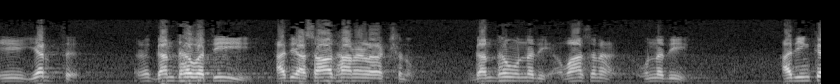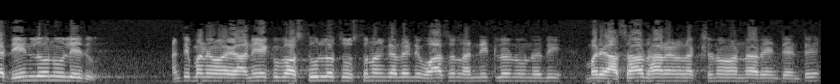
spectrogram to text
ఈ ఎర్త్ గంధవతి అది అసాధారణ లక్షణం. గంధం ఉన్నది వాసన ఉన్నది. అది ఇంకా దేనిలోనూ లేదు. అంటే మనం అనేక వస్తువుల్లో చూస్తున్నాం కదండి వాసనలు అన్నిట్లోనూ ఉన్నది. మరి అసాధారణ లక్షణం అన్నారేంటంటే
